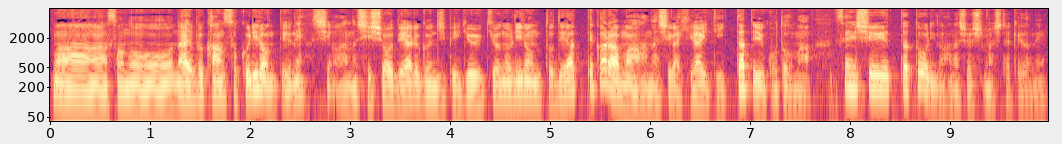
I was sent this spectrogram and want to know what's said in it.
まあその内部観測理論っていうねしあの師匠である軍事ペギョユキオの理論と出会ってからまあ話が開いていったということをまあ先週言った通りの話をしましたけどね。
